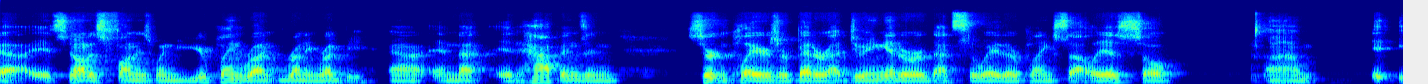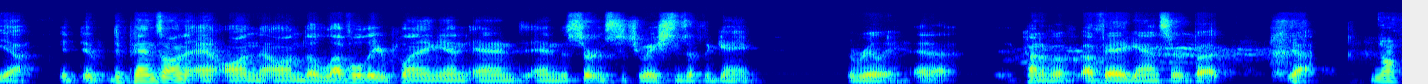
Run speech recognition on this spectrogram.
uh, it's not as fun as when you're playing run, running rugby, uh, and that it happens. And certain players are better at doing it, or that's the way their playing style is. So, um, it, yeah, it, it, depends on on on the level that you're playing in and and the certain situations of the game. Really, uh, kind of a, a vague answer, but yeah. No,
